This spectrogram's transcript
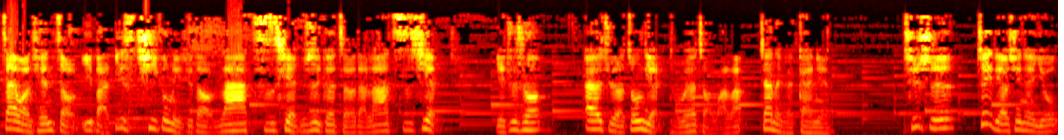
再往前走一百一十七公里就到拉孜县，日喀则的拉孜县。也就是说，二幺九的终点我们要走完了，这样的一个概念。其实这条线呢有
